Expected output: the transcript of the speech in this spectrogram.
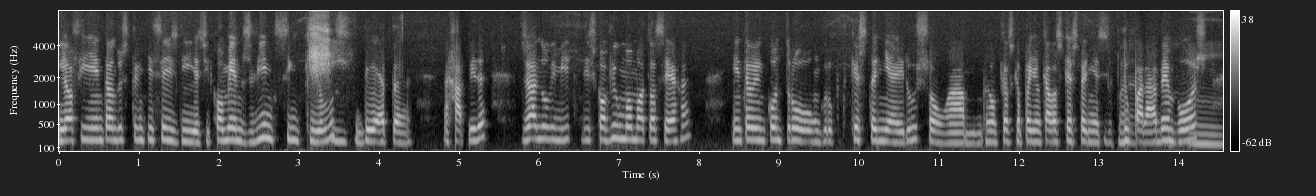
E ao fim então dos 36 dias e com menos 25 quilos, dieta rápida, já no limite, diz que ouviu uma motosserra, então encontrou um grupo de castanheiros, são, há, são aqueles que apanham aquelas castanhas do Pará, do Pará bem boas, hum.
